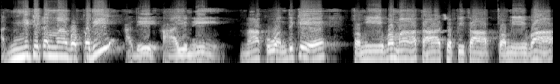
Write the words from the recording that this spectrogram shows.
అన్నిటికన్నా గొప్పది అదే ఆయనే. నాకు అందుకే త్వమేవ మాతా చ పితా త్వమేవ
